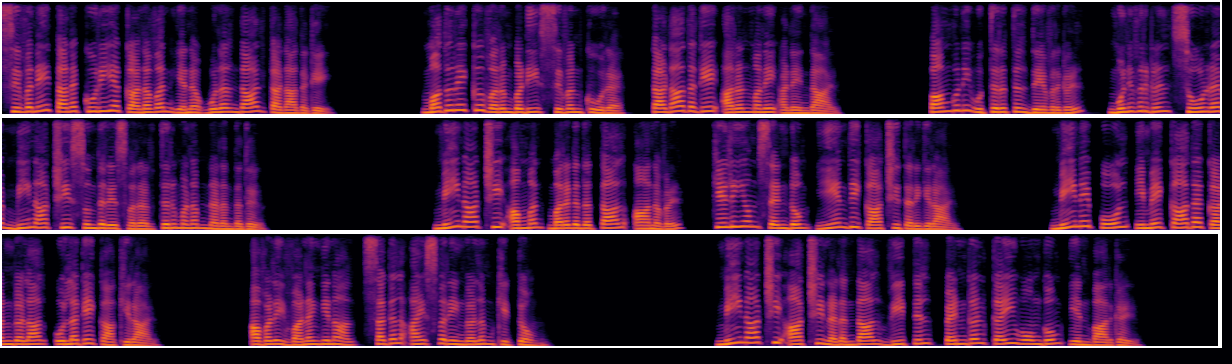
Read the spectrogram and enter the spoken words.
சிவனே தனக்குரிய கணவன் என உணர்ந்தாள் தடாதகை. மதுரைக்கு வரும்படி சிவன் கூற தடாதகே அரண்மனை அடைந்தாள். பங்குனி உத்தரத்தில் தேவர்கள் முனிவர்கள் சூழ மீனாட்சி சுந்தரேஸ்வரர் திருமணம் நடந்தது. மீனாட்சி அம்மன் மரகதத்தால் ஆனவள் கிளியும் செண்டும் ஏந்தி காட்சி தருகிறாள். மீனைப் போல் இமைக்காத கண்களால் உலகை காக்கிறாள். அவளை வணங்கினால் சகல ஐஸ்வர்யங்களும் கிட்டும். மீனாட்சி ஆட்சி நடந்தால் வீட்டில் பெண்கள் கை ஓங்கும் என்பார்கள்.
